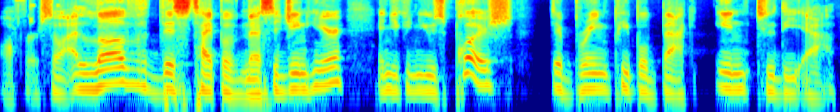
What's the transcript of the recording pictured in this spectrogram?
offer. So I love this type of messaging here, and you can use push to bring people back into the app.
